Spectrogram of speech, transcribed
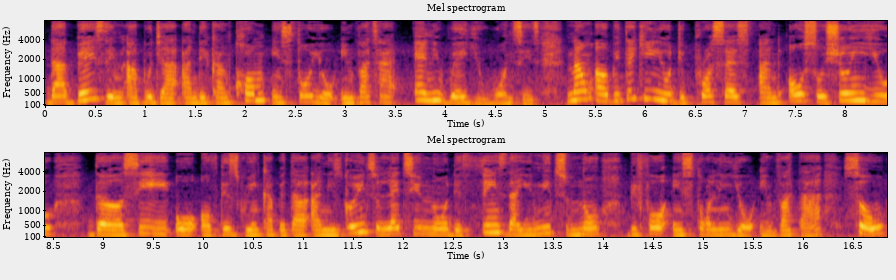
they're based in Abuja and they can come install your inverter anywhere you want it. Now, I'll be taking you the process and also showing you the CEO of this Green Kapital and he's going to let you know the things that you need to know before installing your inverter. So,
